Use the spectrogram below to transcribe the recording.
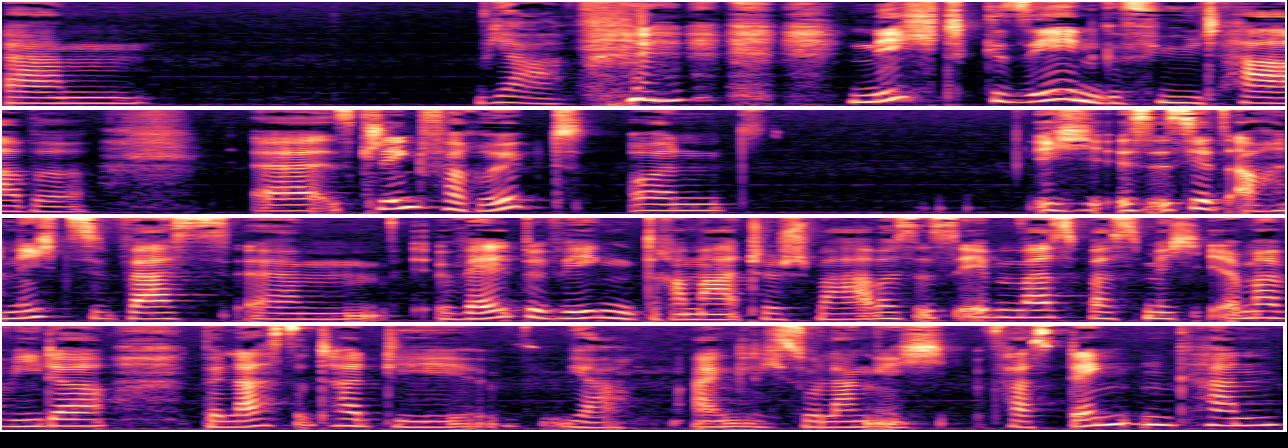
ähm, ja nicht gesehen gefühlt habe. Äh, es klingt verrückt und ich, es ist jetzt auch nichts, was ähm, weltbewegend dramatisch war, aber es ist eben was, was mich immer wieder belastet hat, die, ja, eigentlich solange ich fast denken kann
